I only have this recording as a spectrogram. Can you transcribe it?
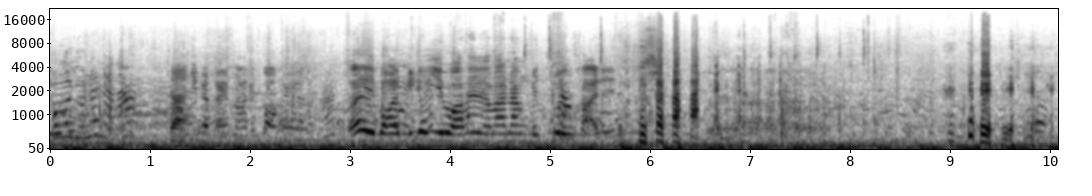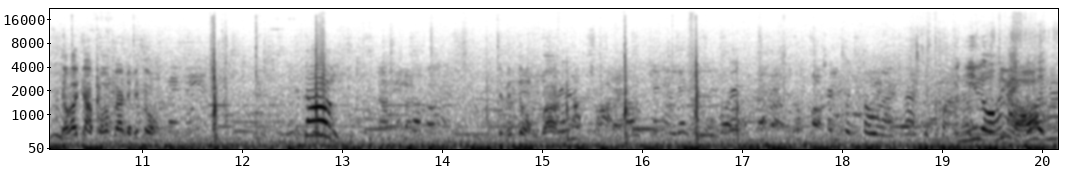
คออยู่นั่นน่ะนะใช่เฮ้ยบอยมีเก้าอี้บอกให้มานั่งเป็นช่วยกูขายหน่อยดิเดี๋ยวก็จับพร้อมกันเดี๋ยวไปส่งไม่ต้อง เดี๋ยวไปส่งบ้าง เป็นลูกเขาแค่ยังเล็กเลยฉันคนโตละห้าสิบกว่า อันนี้โลเท่าไหร่ ห้า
